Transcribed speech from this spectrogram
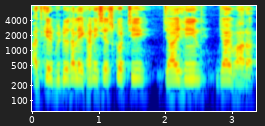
আজকের ভিডিও তাহলে এখানেই শেষ করছি। জয় হিন্দ, জয় ভারত।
